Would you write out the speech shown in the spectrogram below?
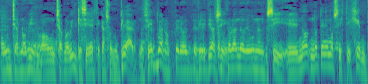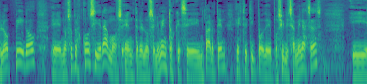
o un Chernobyl. o un Chernobyl que sería en este caso nuclear, ¿no es Sí, cierto? bueno, pero en definitiva estamos Sí. hablando de un... Sí, eh, no, no tenemos este ejemplo, pero eh, nosotros consideramos entre los elementos que se imparten este tipo de posibles amenazas y,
